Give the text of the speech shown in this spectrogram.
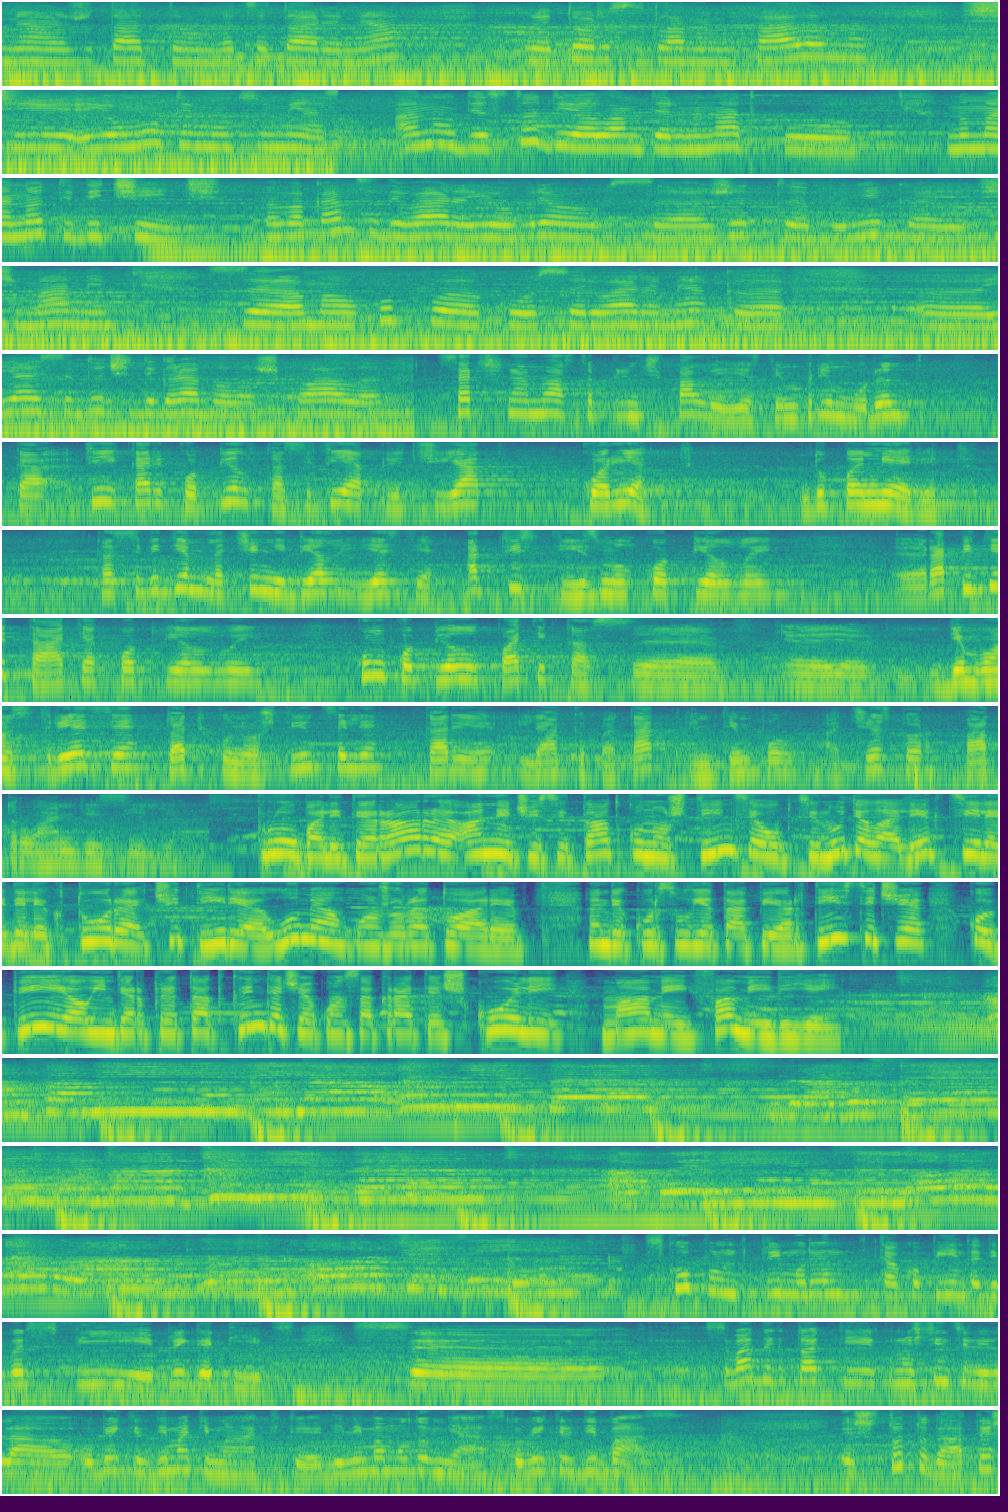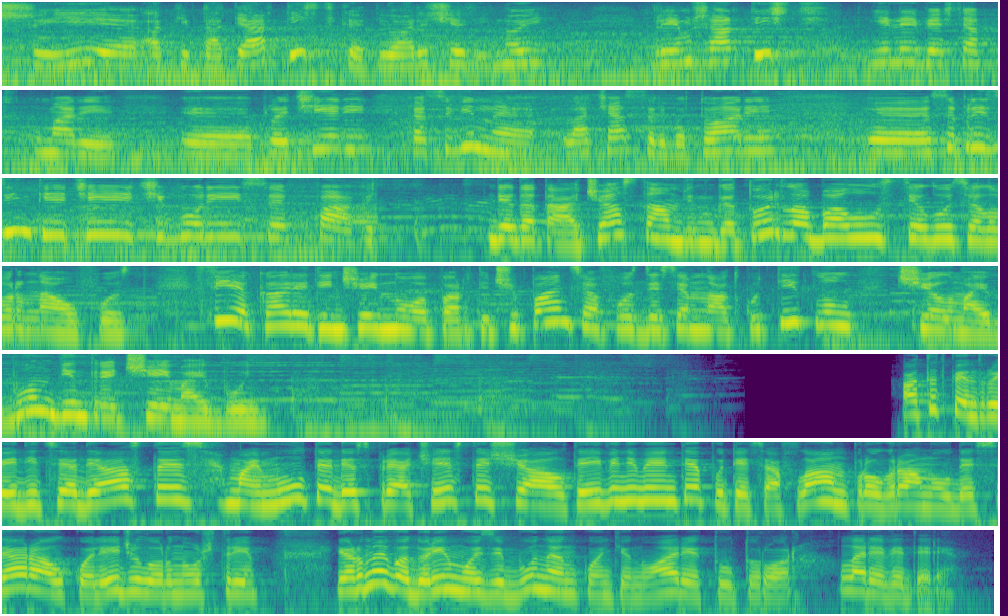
mi-a ajutat învățătoarea mea, curătorul Svetlana Mihailovna și eu mult îi mulțumesc. Anul de studii l-am terminat cu numai note de 5. În vacanță de vară eu vreau să ajut bunica și mami să mă ocup cu sorioarea mea că ea se duce de grabă la școală. Sarcina noastră principală este, în primul rând, ca fiecare copil ca să fie apreciat corect, după merit, ca să vedem la ce nivel este artistismul copilului, rapiditatea copilului, cum copilul poate ca să demonstreze toate cunoștințele care le-a căpătat în timpul acestor patru ani de zile. Proba literară a necesitat cunoștințe obținute la lecțiile de lectură, citire, lumea înconjurătoare. În decursul etapei artistice, copiii au interpretat cântece consacrate școlii, mamei, familiei. Am familie. În primul rând, ca copiii, într-adevăr, să fie pregătiți, să, să vadă toate cunoștințele la obiectele de matematică, de limba moldovenească, obiectele de bază. Și totodată și activitatea artistică, deoarece noi vrem și artiști. Elevii așteaptă cu mare e, plăcere ca să vină la această sărbătoare e, să prezinte ceea ce vor ei să facă. De data aceasta, învingători la balul steluțelor n-au fost. Fiecare din cei nouă participanți a fost desemnat cu titlul Cel mai bun dintre cei mai buni. Atât pentru ediția de astăzi. Mai multe despre aceste și alte evenimente puteți afla în programul de seară al colegilor noștri. Iar noi vă dorim o zi bună în continuare tuturor. La revedere!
